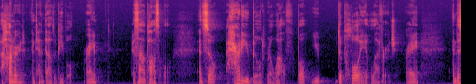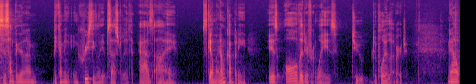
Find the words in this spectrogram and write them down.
110,000 people, right? It's not possible. And so, how do you build real wealth? Well, you deploy leverage, right? And this is something that I'm becoming increasingly obsessed with as I scale my own company is all the different ways to deploy leverage. Now,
